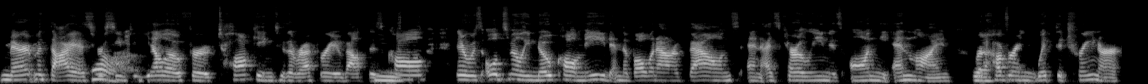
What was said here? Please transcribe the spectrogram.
Merritt Mathias oh. received a yellow for talking to the referee about this mm. call. There was ultimately no call made, and the ball went out of bounds. And as Kerolin is on the end line yeah. recovering with the trainer,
